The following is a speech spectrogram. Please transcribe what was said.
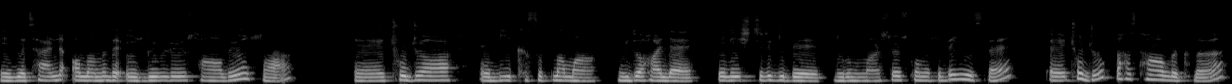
e, yeterli alanı ve özgürlüğü sağlıyorsa e, çocuğa e, bir kısıtlama, müdahale, eleştiri gibi durumlar söz konusu değilse e, çocuk daha sağlıklı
